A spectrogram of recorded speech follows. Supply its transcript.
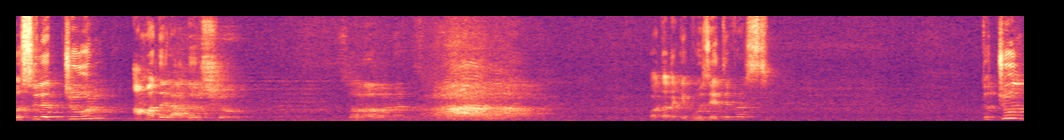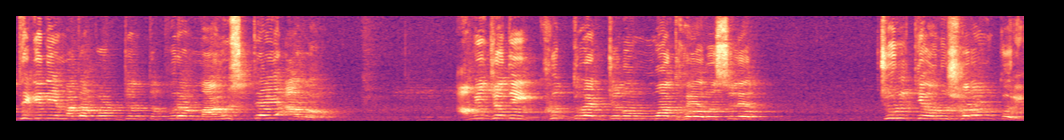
রসুলের চুল আমাদের আদর্শ। কথাটা কি বুঝাইতে পারছি? তো চুল থেকে নিয়ে মাথা পর্যন্ত পুরো মানুষটাই আলো। আমি যদি ক্ষুদ্র একজন উম্মত হয়ে রসুলের চুলকে অনুসরণ করি,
